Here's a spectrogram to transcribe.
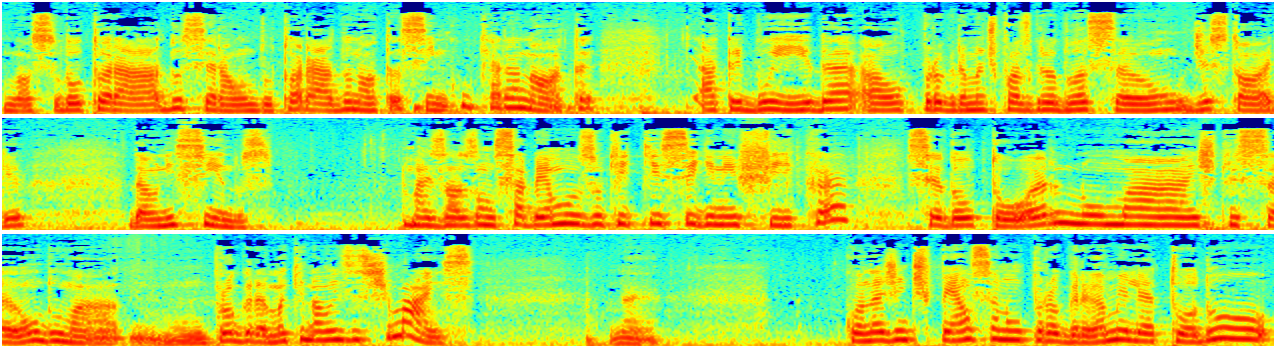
nosso doutorado será um doutorado nota 5, que era a nota atribuída ao programa de pós-graduação de História da Unicinos. Mas nós não sabemos o que, que significa ser doutor numa instituição, numa, num programa que não existe mais. Né? Quando a gente pensa num programa, ele é todo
